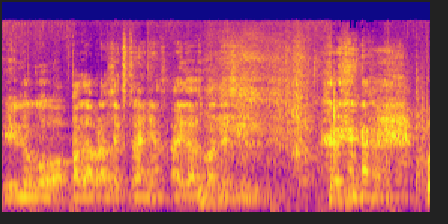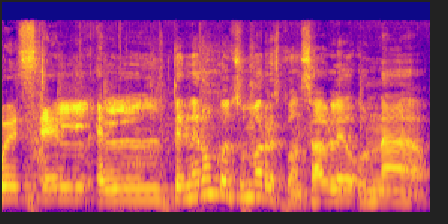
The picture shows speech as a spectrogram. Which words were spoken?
y luego palabras extrañas. Ahí las vas a decir. Pues el, el tener un consumo responsable, una,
